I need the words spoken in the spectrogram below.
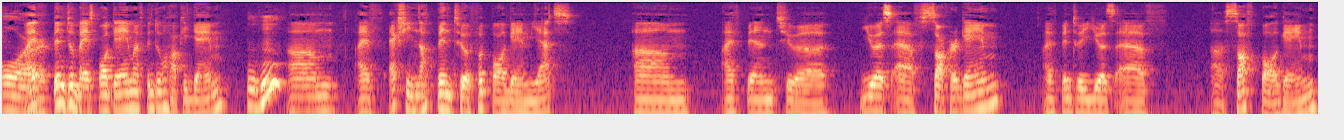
or I've been to a baseball game. I've been to a hockey game. Mhm. Um, I've actually not been to a football game yet. Um, I've been to a USF soccer game. I've been to a USF uh, softball game.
